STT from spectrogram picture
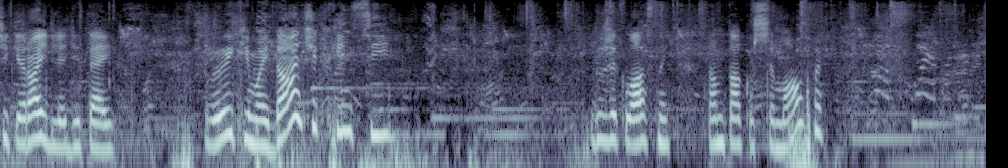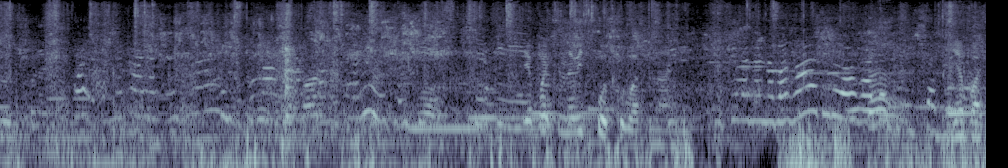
Чики рай для дітей. Великий майданчик в кінці. Дуже класний. Там також ще мавпи. Я бачу навіть фотку вашу на ній. Вона набагато дорога. Я бачу.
